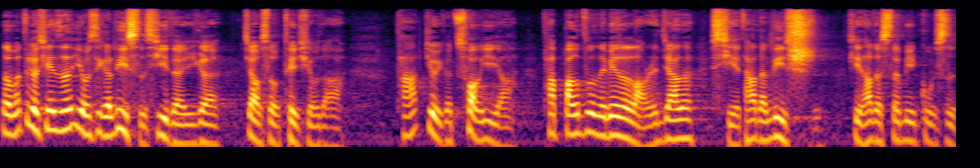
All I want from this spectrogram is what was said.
那么这个先生又是一个历史系的一个教授退休的啊，他就有一个创意啊，他帮助那边的老人家呢写他的历史，写他的生命故事，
